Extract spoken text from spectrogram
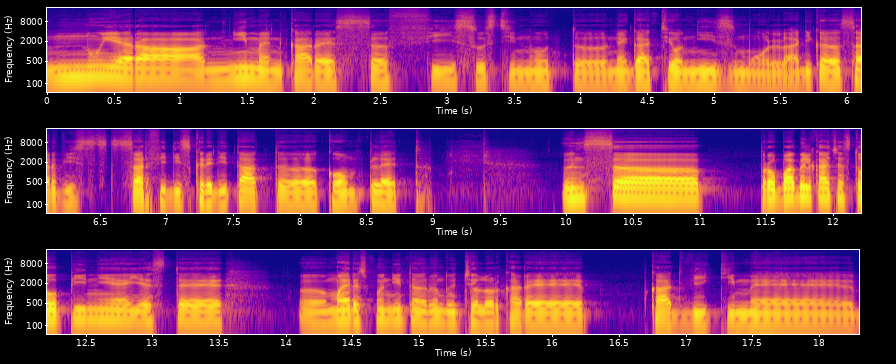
nu era nimeni care să fi susținut uh, negaționismul, adică s-ar fi, s-ar fi discreditat uh, complet. Însă, probabil că această opinie este mai răspândită în rândul celor care cad victime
